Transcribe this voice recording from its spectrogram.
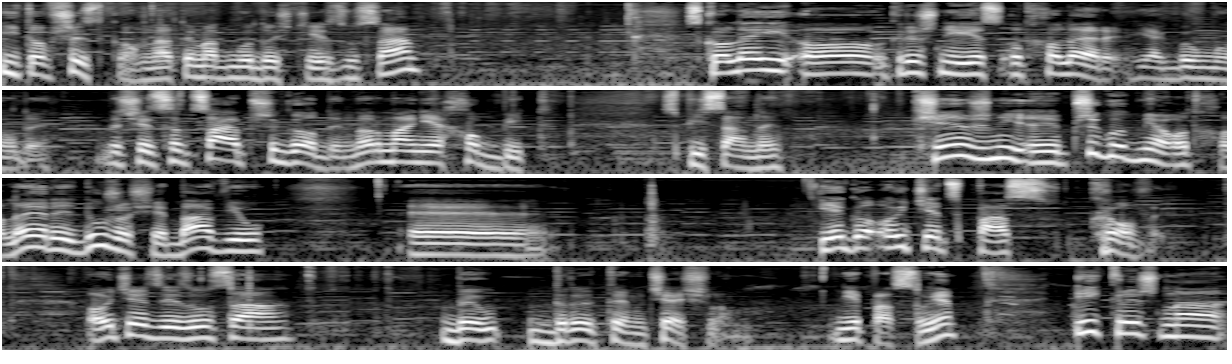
I to wszystko na temat młodości Jezusa. Z kolei o Krysznie jest od cholery, jak był młody. Wiecie, co całe przygody, normalnie hobbit spisany. Księżni, y, przygód miał od cholery, dużo się bawił. E, jego ojciec pasł krowy. Ojciec Jezusa był tym cieślą. Nie pasuje. I Kryszna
